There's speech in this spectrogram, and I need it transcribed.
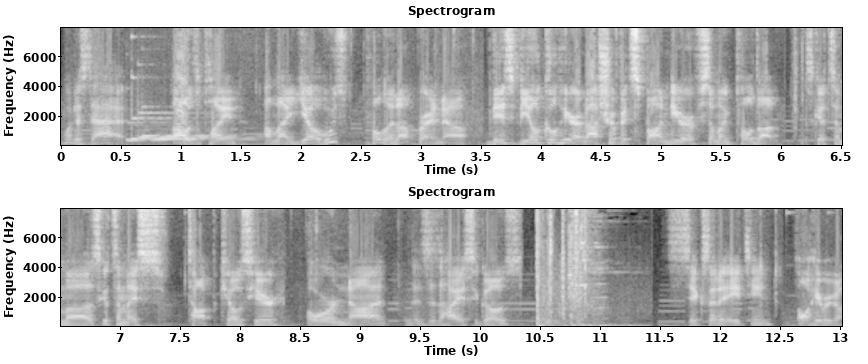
What is that? Oh, it's a plane. I'm like, yo, who's pulling up right now? This vehicle here, I'm not sure if it spawned here or if someone pulled up. Let's get some, uh, let's get some nice top kills here. Or not. Is this the highest it goes? Six out of 18. Oh, here we go.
